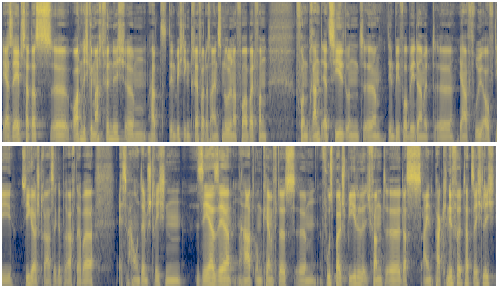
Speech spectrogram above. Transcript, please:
er selbst hat das äh, ordentlich gemacht, finde ich, ähm, hat den wichtigen Treffer, das 1-0 nach Vorarbeit von von Brand erzielt und äh, den BVB damit äh, ja früh auf die Siegerstraße gebracht. Aber es war unterm Strich ein sehr, sehr hart umkämpftes ähm, Fußballspiel. Ich fand, äh, dass ein paar Kniffe tatsächlich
